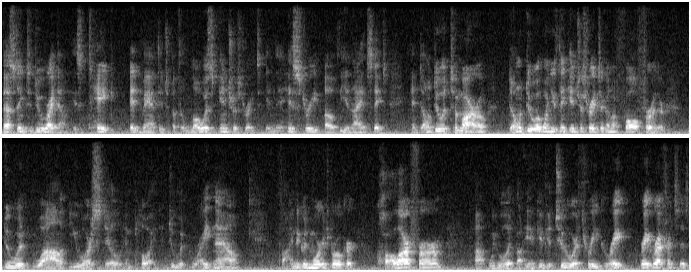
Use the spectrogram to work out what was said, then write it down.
Best thing to do right now is take advantage of the lowest interest rates in the history of the United States. And don't do it tomorrow, don't do it when you think interest rates are going to fall further. Do it while you are still employed. Do it right now. Find a good mortgage broker. Call our firm. Uh, we will you know, give you two or three great, great references,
